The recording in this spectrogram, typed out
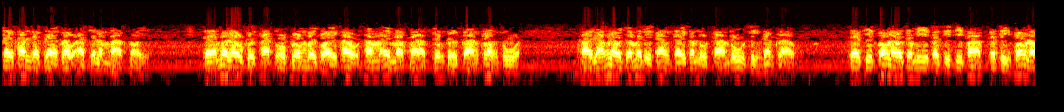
ในขั้นแรกๆเราอาจจะลำบากหน่อย แต่เมื่อเราฝึกหัดอบรมบ่อยๆเข้าทำให้มากๆจนเกิดการคล่องตัว ภายหลังเราจะไม่ได้ตั้งใจกำหนดตามรู้สิ่งดังกล่าว แต่จิตของเราจะมีประสิทธิภาพสติของเรา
